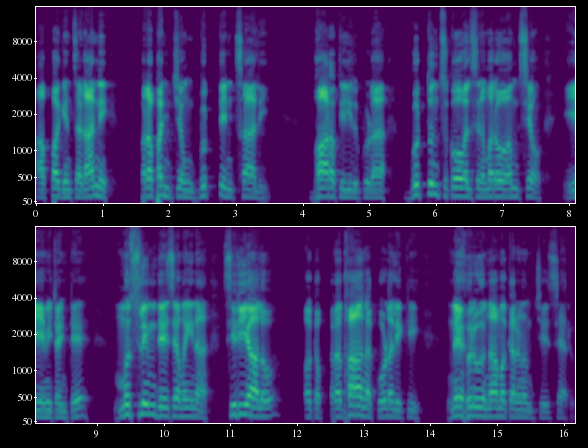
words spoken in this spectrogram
అప్పగించడాన్ని ప్రపంచం గుర్తించాలి. భారతీయులు కూడా గుర్తుంచుకోవలసిన మరో అంశం ఏమిటంటే ముస్లిం దేశమైన సిరియాలో ఒక ప్రధాన కూడలికి నెహ్రూ నామకరణం చేశారు.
